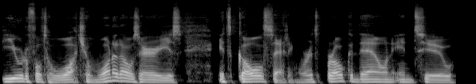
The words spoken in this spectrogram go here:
beautiful to watch and one of those areas it's goal setting where it's broken down into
